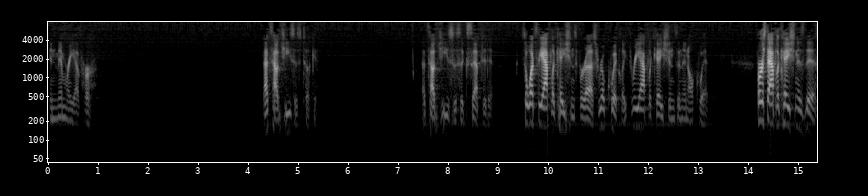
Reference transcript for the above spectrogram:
in memory of her. That's how Jesus took it. That's how Jesus accepted it. So, what's the applications for us? Real quickly, three applications, and then I'll quit. First application is this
